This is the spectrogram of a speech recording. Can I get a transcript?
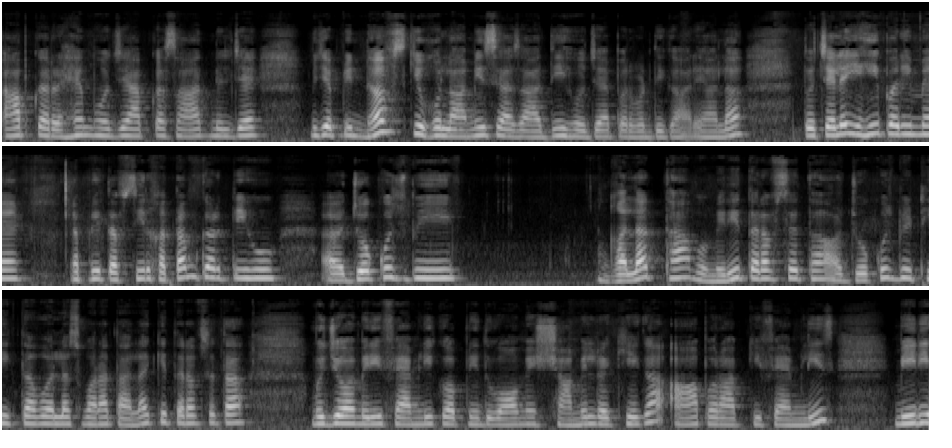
آپ کا رحم ہو جائے، آپ کا ساتھ مل جائے، مجھے اپنی نفس کی غلامی سے آزادی ہو جائے، پروردگار اعلیٰ۔ تو چلے، یہیں پر ہی میں اپنی تفسیر ختم کرتی ہوں۔ جو کچھ بھی غلط تھا، وہ میری طرف سے تھا اور جو کچھ بھی ٹھیک تھا، وہ اللہ سبحانہ تعالیٰ کی طرف سے تھا۔ مجھے اور میری فیملی کو اپنی دعاؤں میں شامل رکھیے گا۔ آپ اور آپ کی فیملیز میری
